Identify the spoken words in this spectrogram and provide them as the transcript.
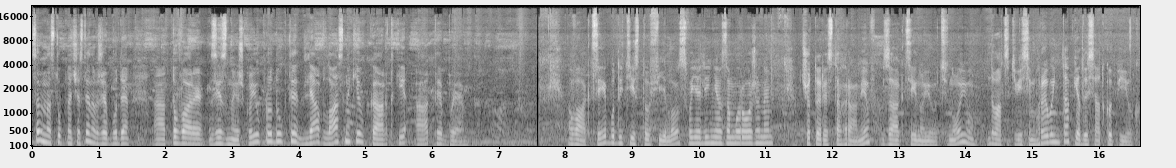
Це наступна частина вже буде а, товари зі знижкою, продукти для власників картки АТБ. В акції буде тісто Філо, своя лінія заморожене, 400 грамів за акційною ціною 28 гривень та 50 копійок.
